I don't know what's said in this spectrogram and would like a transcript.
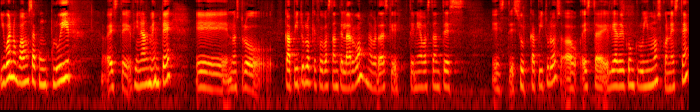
Y bueno, vamos a concluir este, finalmente eh, nuestro capítulo que fue bastante largo. La verdad es que tenía bastantes este, subcapítulos. Este, el día de hoy concluimos con este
